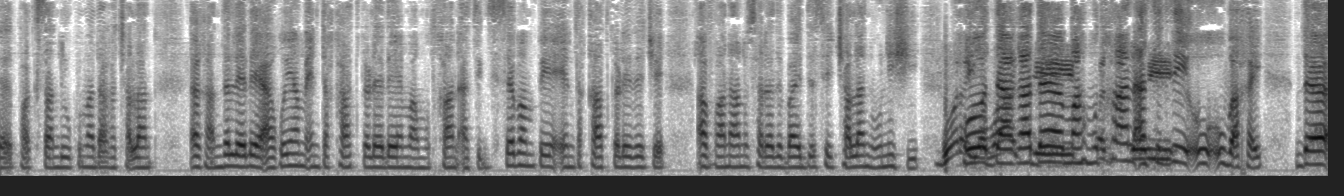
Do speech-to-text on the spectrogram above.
د پاکستان د حکومت دغه چلند غندل دی هغه هم انتقاد کړی دی محمود خان اڅکزي صاحب هم په انتقاد کړی دی چې افغانانو سره د باید د سي چلند ونی شي خو دغه د محمود خان اڅکزي او بخي د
